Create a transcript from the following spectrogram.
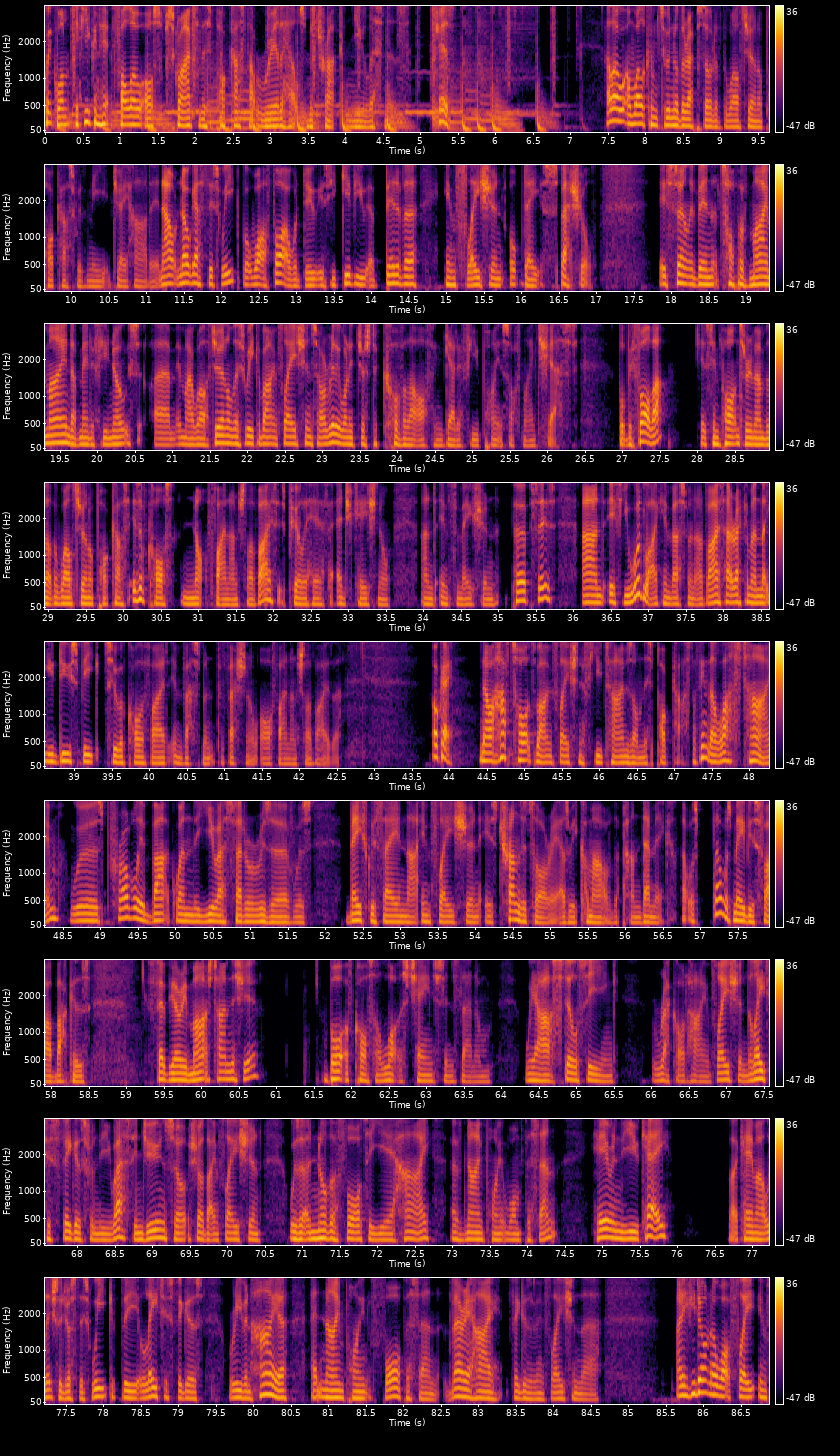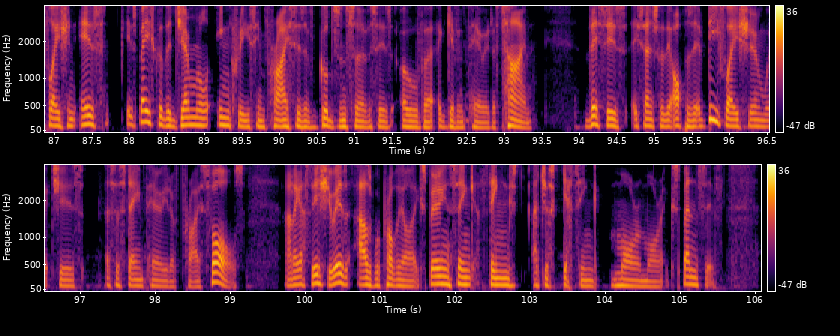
Quick one if you can hit follow or subscribe to this podcast, that really helps me track new listeners. Cheers. Hello and welcome to another episode of the Wealth Journal podcast with me, Jay Hardy. Now, no guest this week, but what I thought I would do is give you a bit of a inflation update special. It's certainly been top of my mind. I've made a few notes um, in my wealth journal this week about inflation, so I really wanted just to cover that off and get a few points off my chest. But before that, it's important to remember that the Wealth Journal podcast is, of course, not financial advice. It's purely here for educational and information purposes. And if you would like investment advice, I recommend that you do speak to a qualified investment professional or financial advisor. Okay, now, I have talked about inflation a few times on this podcast. I think the last time was probably back when the US Federal Reserve was basically saying that inflation is transitory as we come out of the pandemic. That was that was maybe as far back as February, March time this year. But of course, a lot has changed since then, and we are still seeing record high inflation. The latest figures from the US in June showed that inflation was at another 40 year high of 9.1%. Here in the UK, that came out literally just this week, the latest figures were even higher at 9.4%. Very high figures of inflation there. And if you don't know what inflation is, it's basically the general increase in prices of goods and services over a given period of time. This is essentially the opposite of deflation, which is a sustained period of price falls. And I guess the issue is, as we're probably all experiencing, things are just getting more and more expensive.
